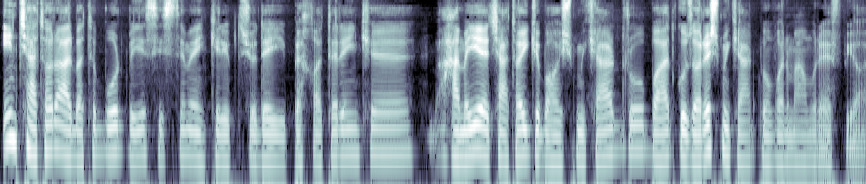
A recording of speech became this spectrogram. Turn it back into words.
این چت ها رو البته برد به یه سیستم encrypt شده ای به خاطر اینکه همه چت هایی که باهاش می‌کرد رو باید گزارش می‌کرد به عنوان مامور اف بی آی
